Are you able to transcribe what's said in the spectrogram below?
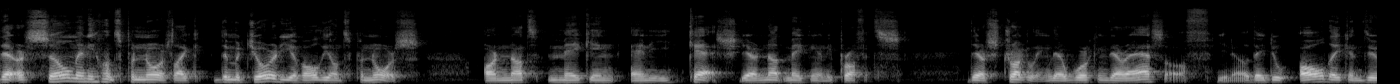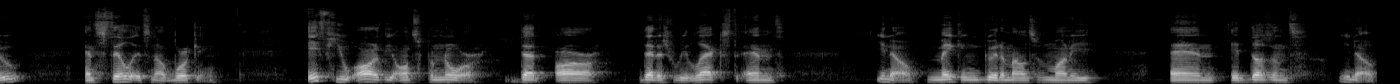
there are so many entrepreneurs, like the majority of all the entrepreneurs are not making any cash. They are not making any profits. They're struggling. They're working their ass off. You know, they do all they can do and still it's not working. If you are the entrepreneur that are that is relaxed and you know, making good amounts of money and it doesn't you know,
